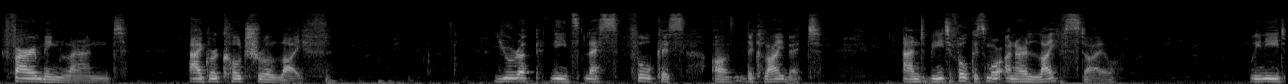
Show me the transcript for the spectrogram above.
farming land, agricultural life. Europe needs less focus on the climate and we need to focus more on our lifestyle. We need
